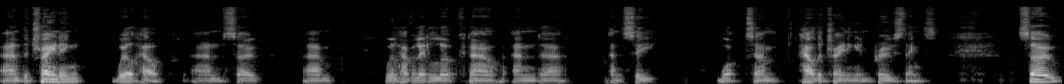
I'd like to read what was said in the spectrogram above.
and the training will help. And so um, we'll have a little look now and uh, and see what um, how the training improves things. So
